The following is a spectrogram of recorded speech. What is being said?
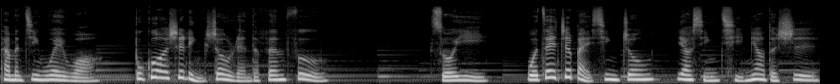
他们敬畏我，不过是领受人的吩咐，所以。”我在这百姓中要行奇妙的事，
